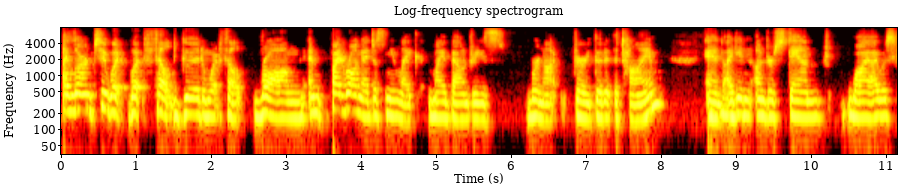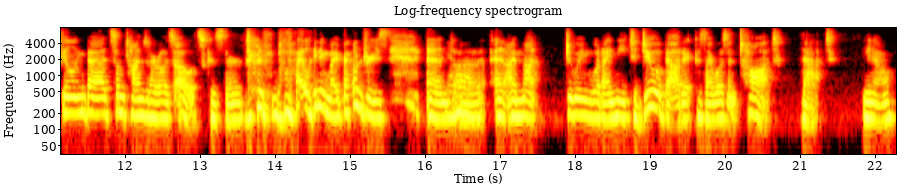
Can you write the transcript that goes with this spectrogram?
I learned too what, what felt good and what felt wrong. And by wrong, I just mean like my boundaries were not very good at the time and I mm-hmm. didn't understand why I was feeling bad sometimes. And I realized, oh, it's because they're violating my boundaries, and yeah. uh, and I'm not doing what I need to do about it because I wasn't taught that, you know.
